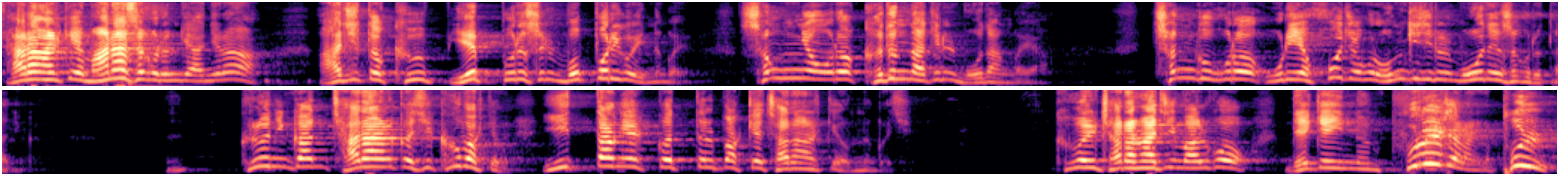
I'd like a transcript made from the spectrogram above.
자랑할 게 많아서 그런 게 아니라 아직도 그 옛 버릇을 못 버리고 있는 거예요. 성령으로 거듭나지를 못한 거야. 천국으로 우리의 호적을 옮기지를 못해서 그렇다니까. 그러니까 자랑할 것이 그거밖에 없어요. 이 땅의 것들밖에 자랑할 게 없는 거지. 그걸 자랑하지 말고 내게 있는 불을 자랑해. 불.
